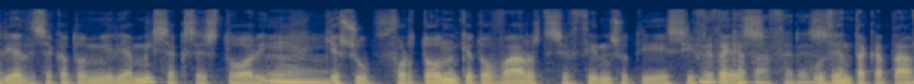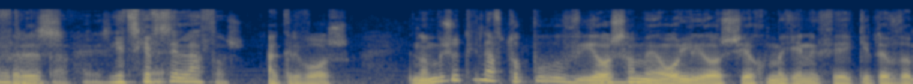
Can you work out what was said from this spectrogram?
3 δισεκατομμύρια μη success story mm. και σου φορτώνουν και το βάρος της ευθύνης ότι εσύ φταίς που δεν τα κατάφερες. Γιατί σκέφτεσαι ε, λάθος. Ακριβώς. Νομίζω ότι είναι αυτό που βιώσαμε όλοι όσοι έχουμε γεννηθεί εκεί το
